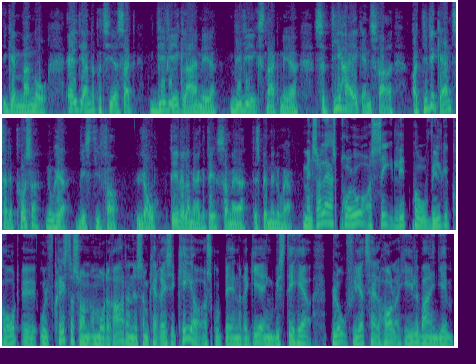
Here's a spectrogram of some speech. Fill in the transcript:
igennem mange år, alle de andre partier har sagt, vi vil ikke lege mere, vi vil ikke snakke mere. Så de har ikke ansvaret, og de vil gerne tage det på sig nu her, hvis de får lov. Det er vel at mærke det, som er det spændende nu her. Men så lad os prøve at se lidt på, hvilke kort øh, Ulf Christensen og Moderaterne, som kan risikere at skulle danne regering, hvis det her blå flertal holder hele vejen hjem.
